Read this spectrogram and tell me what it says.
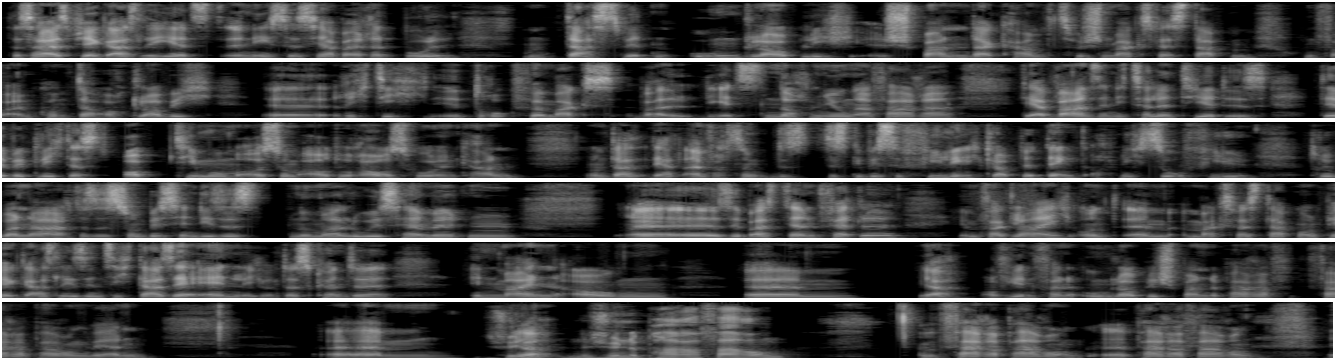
Das heißt, Pierre Gasly jetzt äh, nächstes Jahr bei Red Bull und das wird ein unglaublich spannender Kampf zwischen Max Verstappen und vor allem kommt da auch, glaube ich, äh, richtig äh, Druck für Max, weil jetzt noch ein junger Fahrer, der wahnsinnig talentiert ist, der wirklich das Optimum aus so einem Auto rausholen kann und der hat einfach so das, das gewisse Feeling. Ich glaube, der denkt auch nicht so viel drüber nach. Das ist so ein bisschen dieses Nummer Lewis Hamilton, äh, Sebastian Vettel im Vergleich und ähm, Max Verstappen und Pierre Gasly sind sich da sehr ähnlich und das könnte in meinen Augen ähm, ja auf jeden Fall eine unglaublich spannende Para Fahrerpaarung werden. Ähm, schöne, ja. Eine schöne Paarerfahrung. Fahrerpaarung, äh, Paarerfahrung.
